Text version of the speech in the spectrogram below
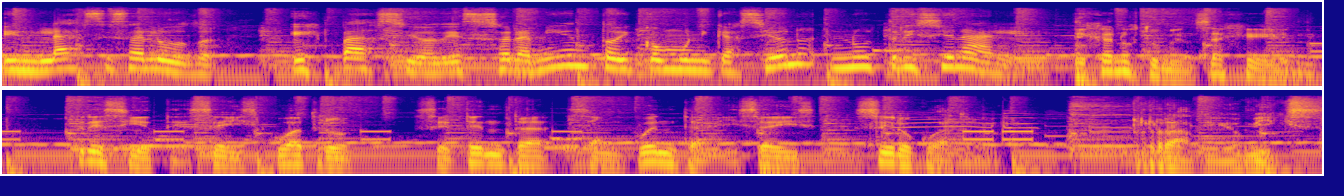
Enlace Salud, espacio de asesoramiento y comunicación nutricional. Déjanos tu mensaje en 3764 70 56 04. Radio Mix.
